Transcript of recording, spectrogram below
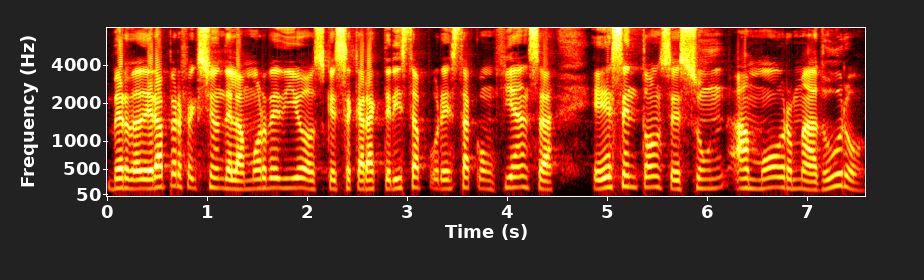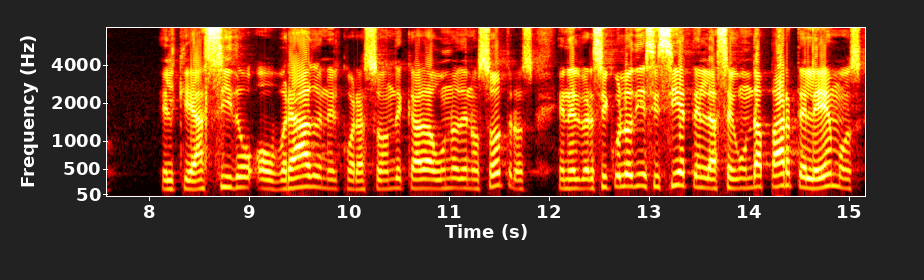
verdadera perfección del amor de Dios que se caracteriza por esta confianza, es entonces un amor maduro, el que ha sido obrado en el corazón de cada uno de nosotros. En el versículo 17, en la segunda parte, leemos,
